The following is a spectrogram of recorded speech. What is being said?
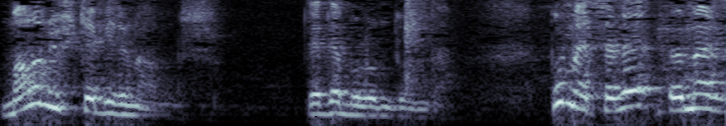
malın üçte birini alır. Dede bulunduğunda. Bu mesele Ömer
